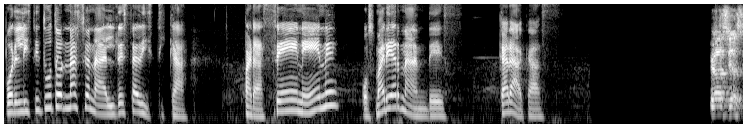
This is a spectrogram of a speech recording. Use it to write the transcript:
por el Instituto Nacional de Estadística. Para CNN, Osmaria Hernández, Caracas. Gracias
